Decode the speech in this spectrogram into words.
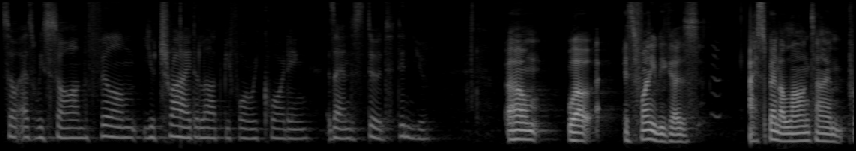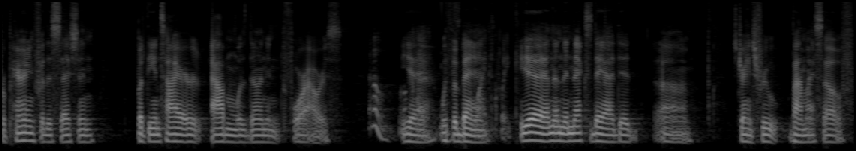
So, as we saw on the film, you tried a lot before recording, as I understood, didn't you? Um, well, it's funny because I spent a long time preparing for this session, but the entire album was done in four hours. Oh, okay. Yeah, with the band. Quite quick. Yeah, and then the next day I did um, Strange Fruit by myself.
